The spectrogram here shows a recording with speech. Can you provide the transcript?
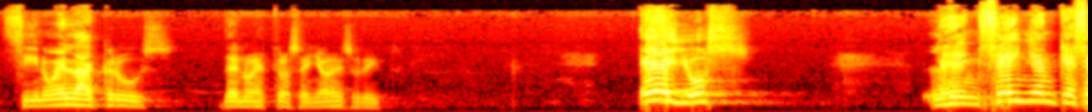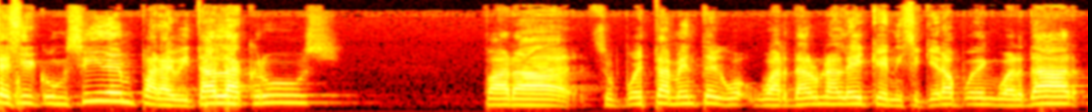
sino en la cruz de nuestro Señor Jesucristo. Ellos les enseñan que se circunciden para evitar la cruz, para supuestamente guardar una ley que ni siquiera pueden guardar.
